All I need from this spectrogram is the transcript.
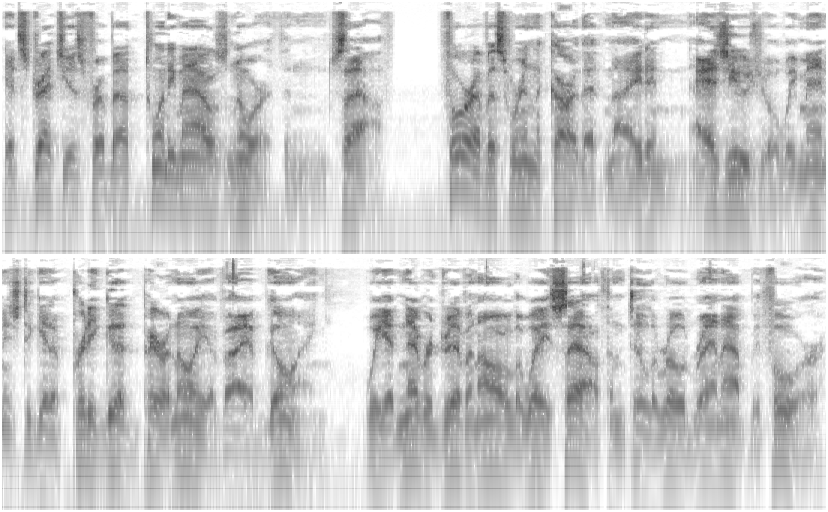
it stretches for about 20 miles north and south. Four of us were in the car that night, and as usual, we managed to get a pretty good paranoia vibe going. We had never driven all the way south until the road ran out before,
